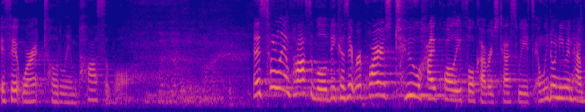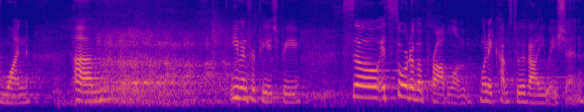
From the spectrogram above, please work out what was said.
if it weren't totally impossible. And it's totally impossible because it requires two high quality full coverage test suites, and we don't even have one, um, even for PHP. So it's sort of a problem when it comes to evaluation.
